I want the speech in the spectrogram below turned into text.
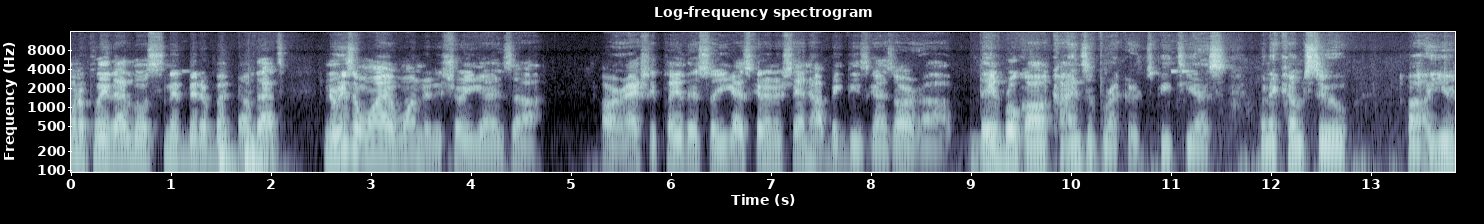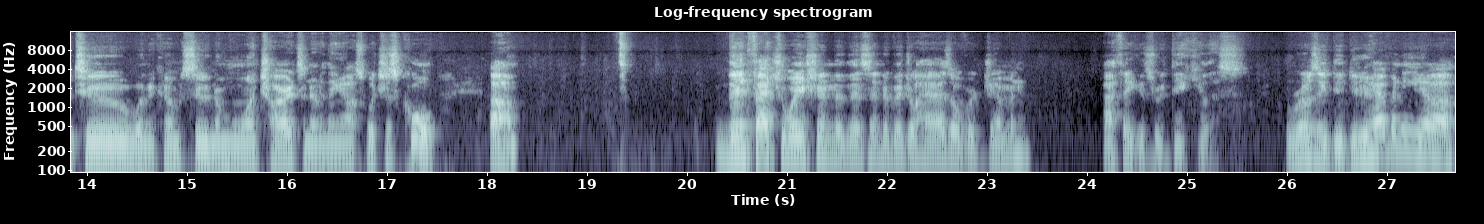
I'm gonna play that little snippet of of that. And the reason why I wanted to show you guys, uh, or actually play this, so you guys can understand how big these guys are. Uh, they broke all kinds of records, BTS, when it comes to uh, YouTube, when it comes to number one charts and everything else, which is cool. Um, the infatuation that this individual has over Jimin, I think is ridiculous. Rosie, did you have any uh,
